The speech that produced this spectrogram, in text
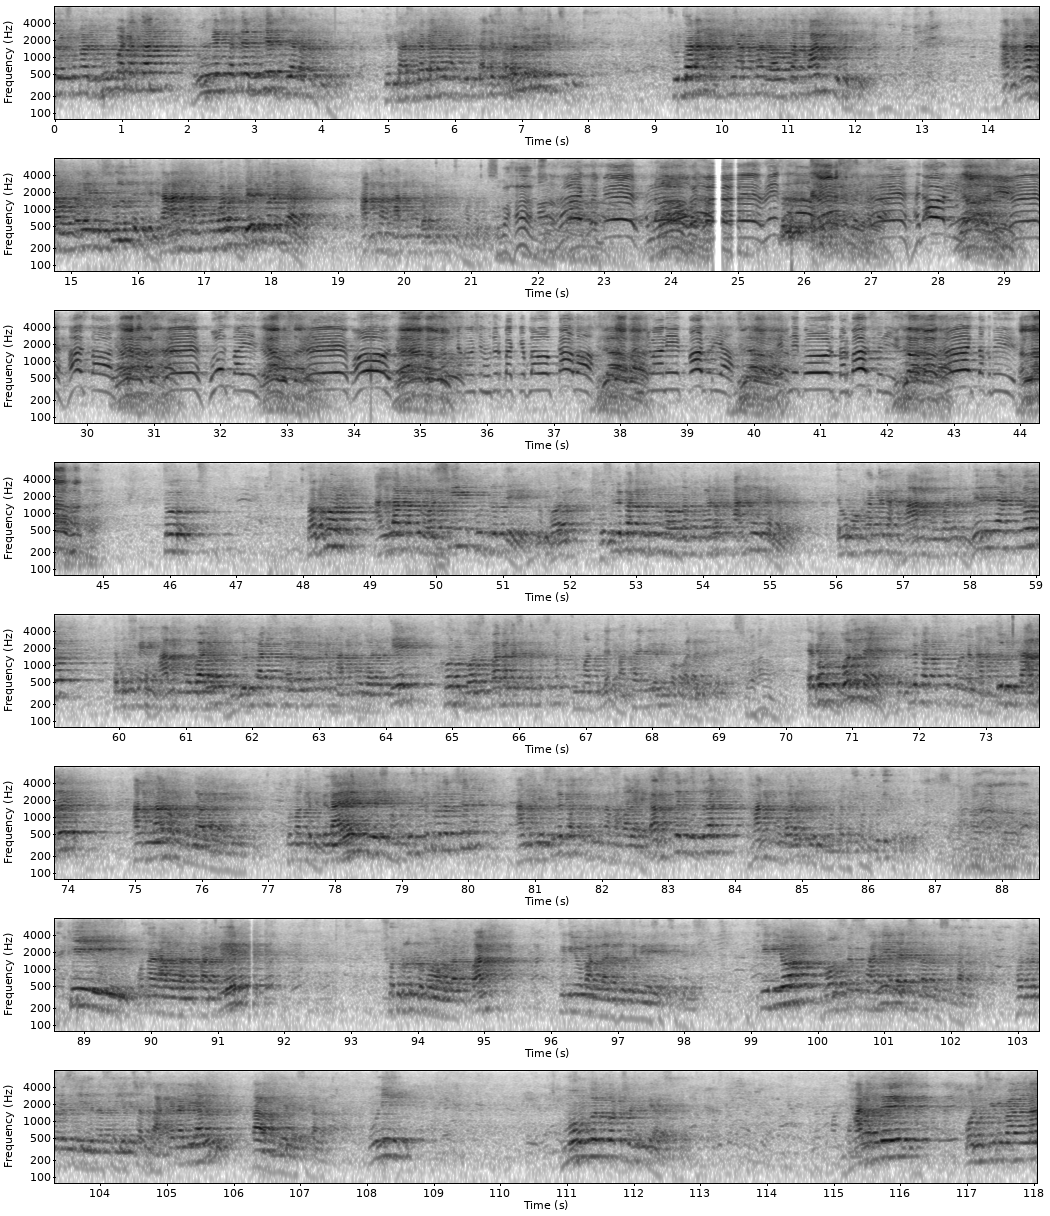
ওই সময় রুহ পাঠাতাম রুহের সাথে রুহের জিয়ারত হতো কিন্তু আজকাল আমি আব্দুল কাদের সরাসরি এসেছি। সুতরাং আপনি আপনার রওজা পান থেকে আপনার রওজায় রসুল থেকে ডান হাত মোবারক বের করে দেন আপনার হাত মোবারক সুবহান আল্লাহু আকবার ইয়া আলী পাকিস্তান। হুসাইন। হুজুর পাক কেবলা ও কাবা। জিন্দাবাদ। জওয়ানি কাদরিয়া। জিন্দাবাদ। এবং ওখান থেকে হাত মুবারক বেরিয়ে আসলো। এবং সেই হাত মুবারক হুজুর পাক সাল্লাল্লাহু আলাইহি ওয়াসাল্লামের হাত মুবারকে খুব গসপাক আলাইহিস সালাম চুমা দিলেন মাথায় দিলেন কপালে দিলেন। এবং বললেন রসুল পাক সাল্লাল্লাহু আলাইহি ওয়াসাল্লাম বললেন আব্দুল কাদের আল্লাহ রাব্বুল আলামিন তোমাকে বিলায়েত দিয়ে সন্তুষ্ট করেছেন আমি রাসূলের পাক সাল্লাল্লাহু আলাইহি ওয়াসাল্লাম আমার এই হাত মুবারক দিয়ে তোমাকে সন্তুষ্ট করেছি কি ওনার আল্লাহ পাকের সতেরোতম আল্লাহ পাক, তিনিও বাংলার জমিনে এসেছিলেন। তিনিও বংশের সানি আলাইহিসসালাম হযরত সাইয়্যিদনা সৈয়দ শাহ জাকির আলী আল আলাইহিসসালাম উনি মঙ্গলকোট শরীফে আছেন। ভারতের পশ্চিম বাংলা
